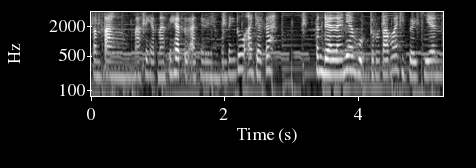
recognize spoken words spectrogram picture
tentang nasihat-nasihat tuh ajaran yang penting itu adakah kendalanya Bu terutama di bagian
